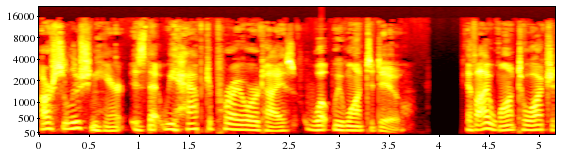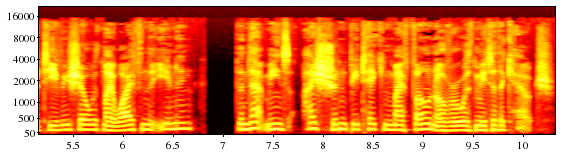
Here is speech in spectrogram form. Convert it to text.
Our solution here is that we have to prioritize what we want to do. If I want to watch a TV show with my wife in the evening, then that means I shouldn't be taking my phone over with me to the couch.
